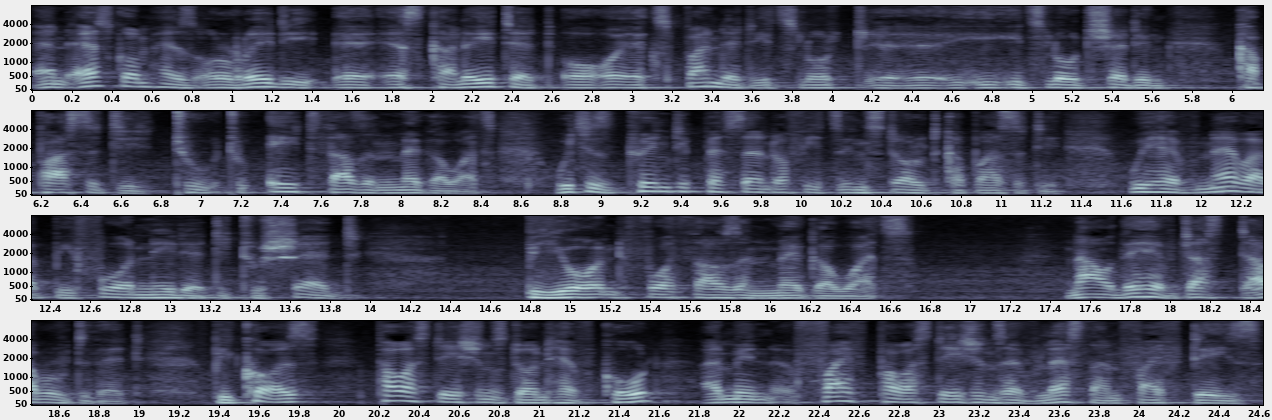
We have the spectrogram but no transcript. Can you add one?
And Eskom has already uh, escalated or, or, expanded its load, uh, its load shedding capacity to, to 8,000 megawatts, which is 20% of its installed capacity. We have never before needed to shed beyond 4,000 megawatts. Now they have just doubled that because power stations don't have coal. I mean, five power stations have less than five days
